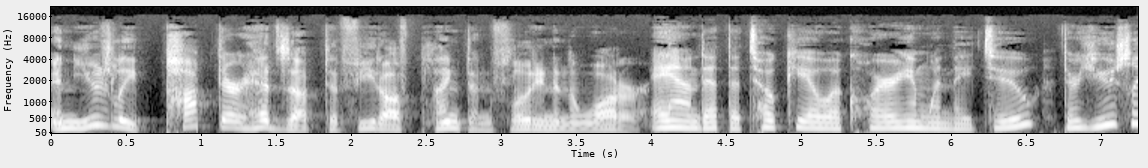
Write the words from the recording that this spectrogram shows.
and usually pop their heads up to feed off plankton floating in the water. And at the Tokyo Aquarium, when they do, they're usually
